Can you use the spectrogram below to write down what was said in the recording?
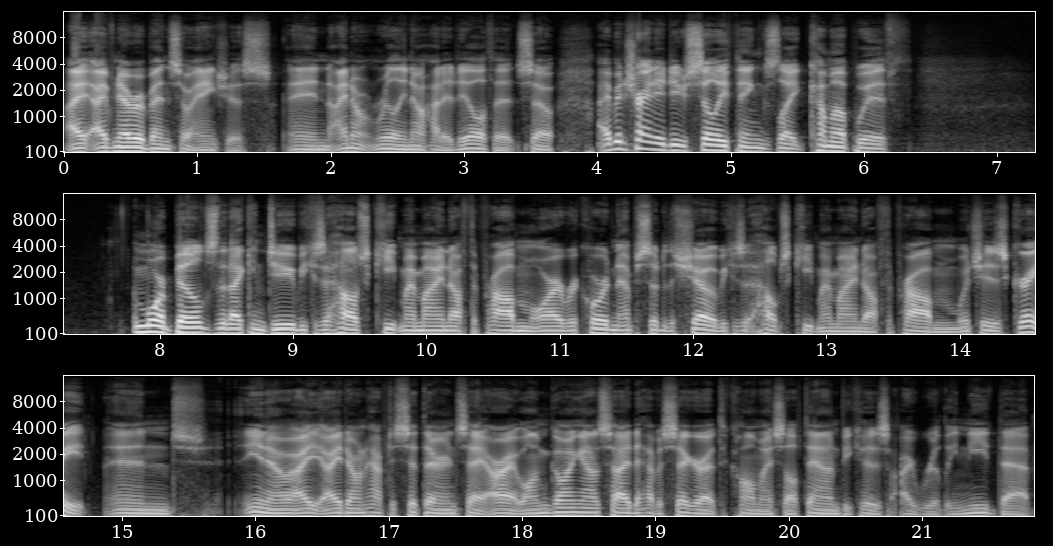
I, I've never been so anxious, and I don't really know how to deal with it. So I've been trying to do silly things like come up with more builds that I can do because it helps keep my mind off the problem, or I record an episode of the show because it helps keep my mind off the problem, which is great. And you know, I, I don't have to sit there and say, all right, well, I'm going outside to have a cigarette to calm myself down because I really need that.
